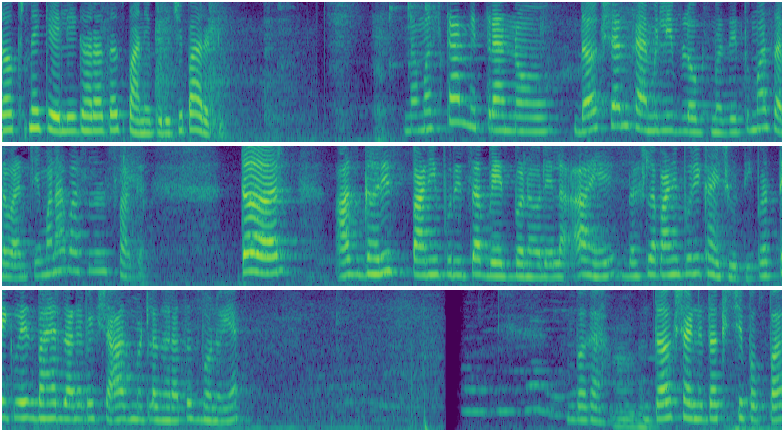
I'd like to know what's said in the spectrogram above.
दक्षने केली घरातच पाणीपुरीची पार्टी. नमस्कार मित्रांनो दक्ष अँड फॅमिली ब्लॉग्समध्ये तुम्हा सर्वांचे मनापासून स्वागत. तर आज घरीच पाणीपुरीचा बेत बनवलेला आहे. दक्षला पाणीपुरी खायची होती. प्रत्येक वेळेस बाहेर जाण्यापेक्षा आज म्हटलं घरातच बनवूया. बघा दक्ष आणि दक्षचे पप्पा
